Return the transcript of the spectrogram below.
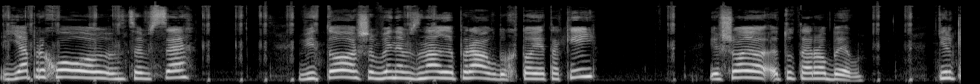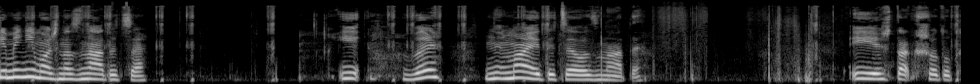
Я приховував це все від того, щоб ви не знали правду, хто я такий і що я тут робив. Тільки мені можна знати це. І ви не маєте цього знати. І так, що тут?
